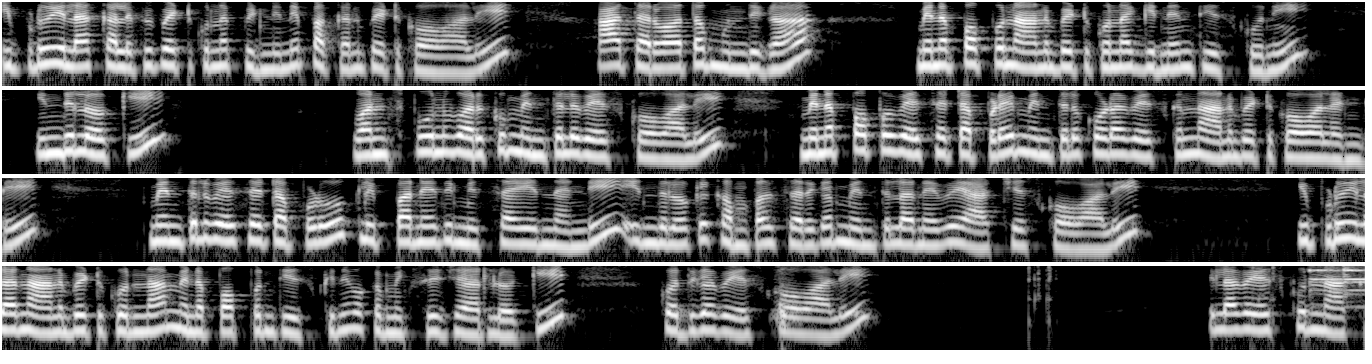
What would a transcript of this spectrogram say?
ఇప్పుడు ఇలా కలిపి పెట్టుకున్న పిండిని పక్కన పెట్టుకోవాలి. ఆ తర్వాత ముందుగా మినపప్పు నానబెట్టుకున్న గిన్నెని తీసుకుని ఇందులోకి వన్ స్పూన్ వరకు మెంతులు వేసుకోవాలి. మినప్పప్పు వేసేటప్పుడే మెంతులు కూడా వేసుకుని నానబెట్టుకోవాలండి. మెంతులు వేసేటప్పుడు క్లిప్ అనేది మిస్ అయ్యిందండి. ఇందులోకి కంపల్సరీగా మెంతులు అనేవి యాడ్ చేసుకోవాలి. ఇప్పుడు ఇలా నానబెట్టుకున్న మినపప్పును తీసుకుని ఒక మిక్సీ జార్లోకి కొద్దిగా వేసుకోవాలి. ఇలా వేసుకున్నాక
